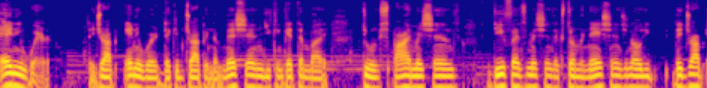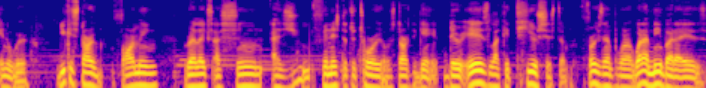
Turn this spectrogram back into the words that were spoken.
anywhere. They drop anywhere. They keep dropping the mission. You can get them by doing spy missions, defense missions, exterminations. You know, you, they drop anywhere. You can start farming relics as soon as you finish the tutorial and start the game. There is like a tier system. For example, what I mean by that is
